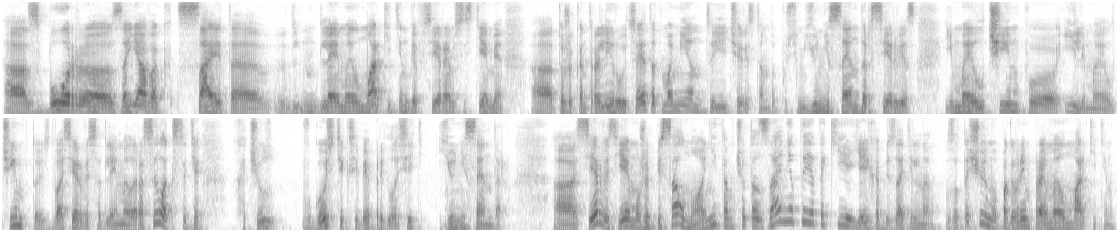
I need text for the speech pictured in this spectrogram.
а, сбор э, заявок с сайта для email-маркетинга в CRM-системе тоже контролируется этот момент и через там, допустим, Unisender сервис и MailChimp э, или MailChimp, то есть два сервиса для email рассылок. Кстати, хочу в гости к себе пригласить Unisender. А, сервис я им уже писал, но они там что-то занятые такие, я их обязательно затащу, и мы поговорим про email маркетинг.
